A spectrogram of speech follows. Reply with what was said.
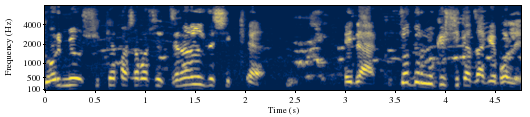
ধর্মীয় শিক্ষার পাশাপাশি জেনারেল যে শিক্ষা, এটা চতুর্মুখী শিক্ষা যাকে বলে,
